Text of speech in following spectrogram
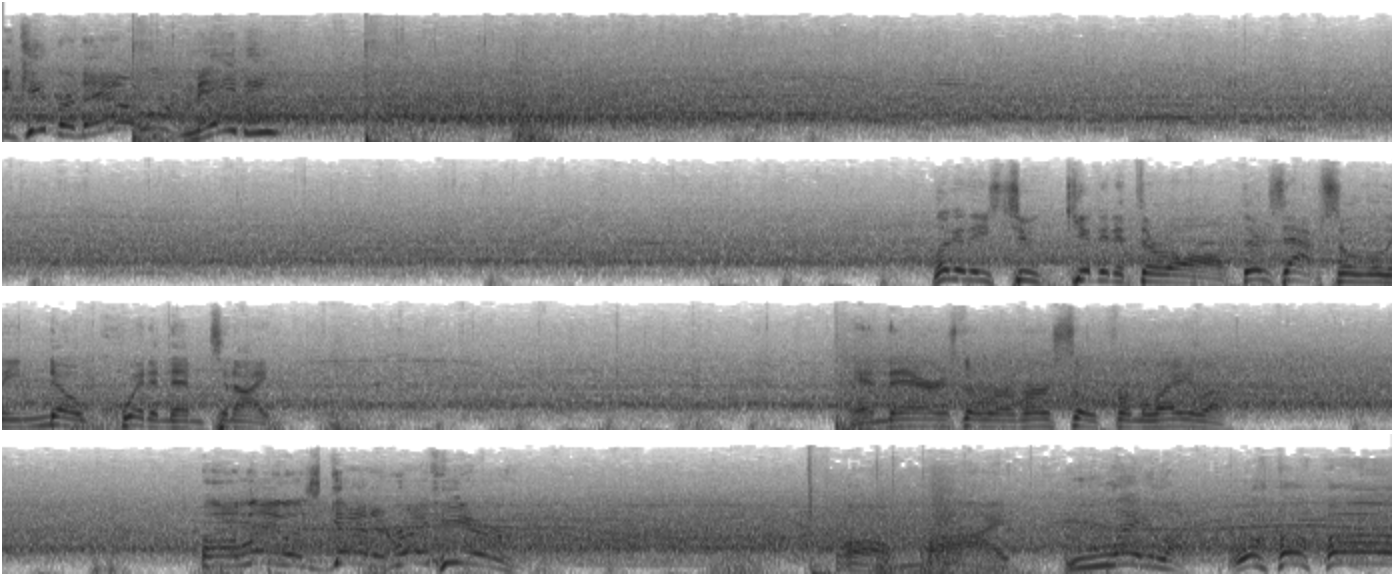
She keep her down? Maybe. Look at these two giving it their all. There's absolutely no quit in them tonight. And there's the reversal from Layla. Oh, Layla's got it right here. Oh, my. Layla. Whoa!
